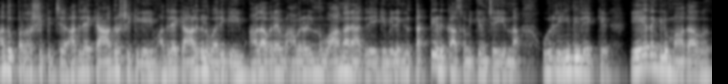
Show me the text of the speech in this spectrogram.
അത് പ്രദർശിപ്പിച്ച് അതിലേക്ക് ആകർഷിക്കുകയും അതിലേക്ക് ആളുകൾ വരികയും അത് അവരെ അവരിൽ നിന്ന് വാങ്ങാൻ ആഗ്രഹിക്കുകയും ഇല്ലെങ്കിൽ തട്ടിയെടുക്കാൻ ശ്രമിക്കുകയും ചെയ്യുന്ന ഒരു രീതിയിലേക്ക് ഏതെങ്കിലും മാതാവ്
